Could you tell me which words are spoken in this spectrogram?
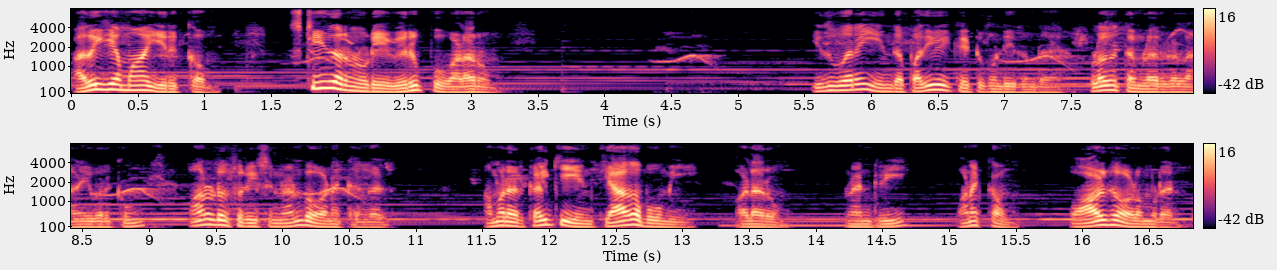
அதிகமாயிருக்கும். ஸ்ரீதரனுடைய வெறுப்பு வளரும். இதுவரை இந்த பதிவை கேட்டுக்கொண்டிருந்த உலகத் தமிழர்கள் அனைவருக்கும் மானுடம் சுரேஷின் அன்பு வணக்கங்கள். அமரர் கல்கியின் தியாக பூமி வளரும். நன்றி வணக்கம். வாழ்க வளமுடன்.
